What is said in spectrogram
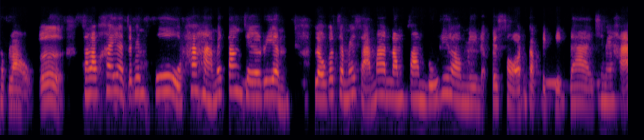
กับเรา เออสำหรับใครอยากจะเป็นครูถ้าหากไม่ตั้งใจเรียน เราก็จะไม่สามารถนำความรู้ที่เรามีเนี่ยไปสอนกับเด็ก ๆ ได้ใช่ไหมคะ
